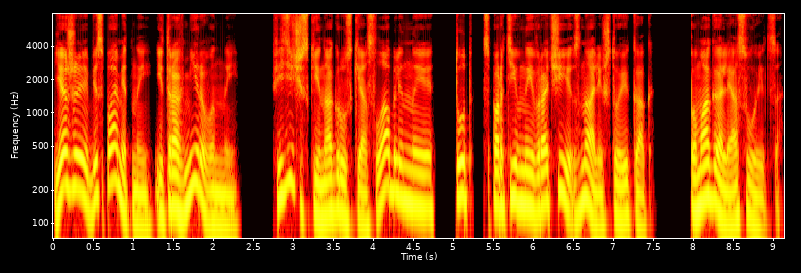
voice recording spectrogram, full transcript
Я же беспамятный и травмированный. Физические нагрузки ослабленные. Тут спортивные врачи знали, что и как. Помогали освоиться.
